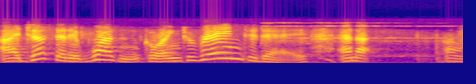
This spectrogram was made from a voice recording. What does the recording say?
I just said it wasn't going to rain today, and I. Oh.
